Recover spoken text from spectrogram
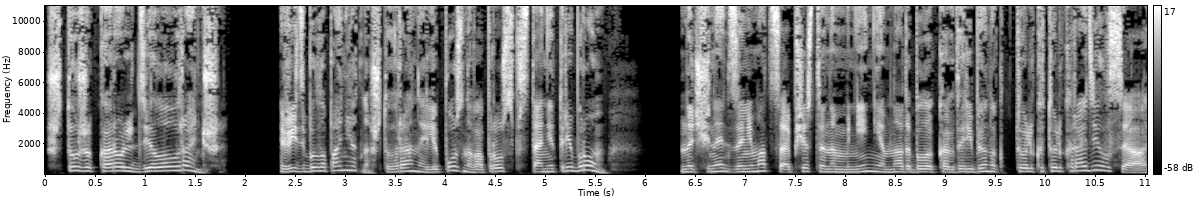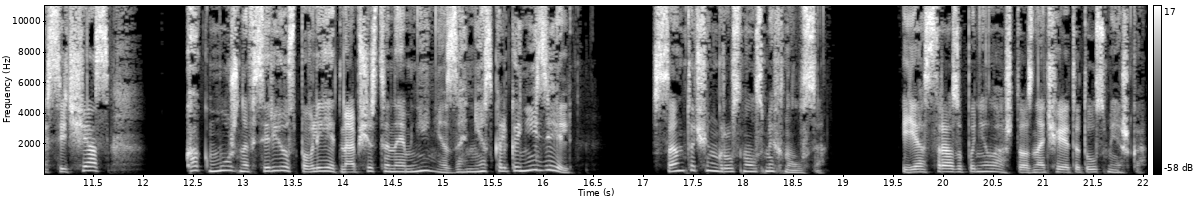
Что же король делал раньше? Ведь было понятно, что рано или поздно вопрос встанет ребром. Начинать заниматься общественным мнением надо было, когда ребенок только-только родился, а сейчас... Как можно всерьез повлиять на общественное мнение за несколько недель? Сент очень грустно усмехнулся. Я сразу поняла, что означает эта усмешка.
